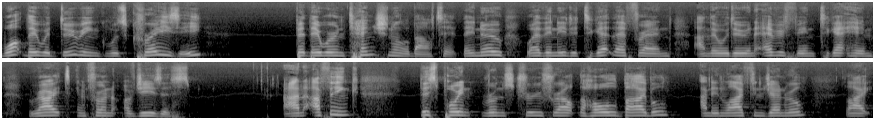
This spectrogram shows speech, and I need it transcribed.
what they were doing was crazy but they were intentional about it. They knew where they needed to get their friend, and they were doing everything to get him right in front of Jesus. And I think this point runs true throughout the whole Bible and in life in general. Like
